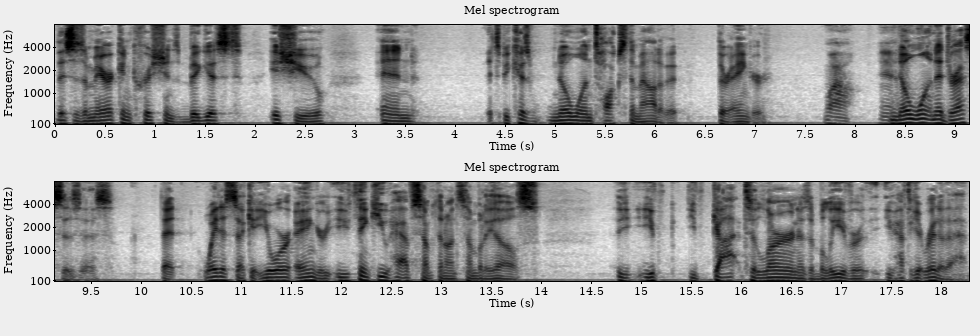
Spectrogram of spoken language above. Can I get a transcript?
this is American Christians' biggest issue, and it's because no one talks them out of it. Their anger. wow yeah. No one addresses this. That wait a second, your anger. You think you have something on somebody else. You've you've got to learn as a believer. You have to get rid of that.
